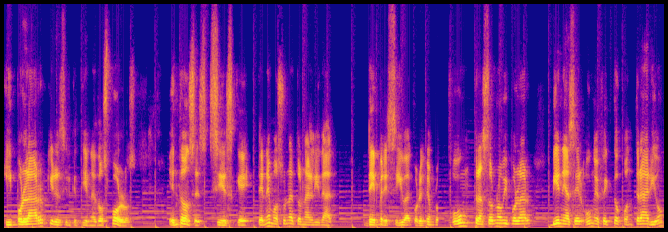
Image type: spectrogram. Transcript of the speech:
y polar quiere decir que tiene dos polos. Entonces, si es que tenemos una tonalidad depresiva, por ejemplo, un trastorno bipolar viene a ser un efecto contrario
